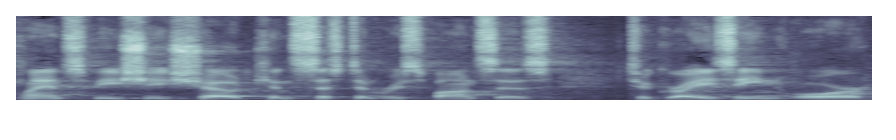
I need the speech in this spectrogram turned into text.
plant species showed consistent responses to grazing or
